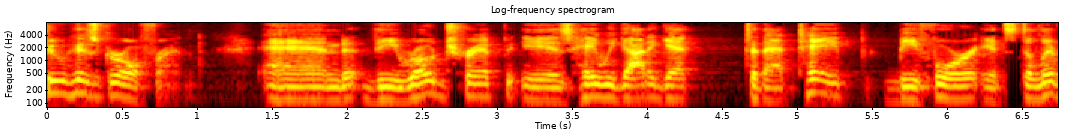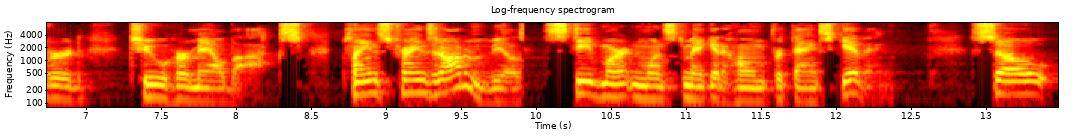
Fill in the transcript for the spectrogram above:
to his girlfriend. And the road trip is hey, we got to get to that tape before it's delivered to her mailbox. Planes, trains, and automobiles. Steve Martin wants to make it home for Thanksgiving. So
